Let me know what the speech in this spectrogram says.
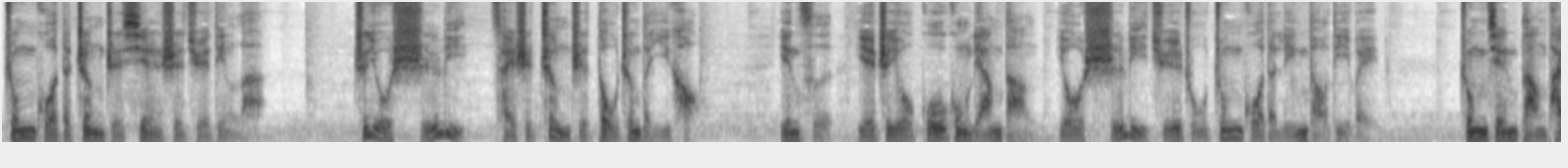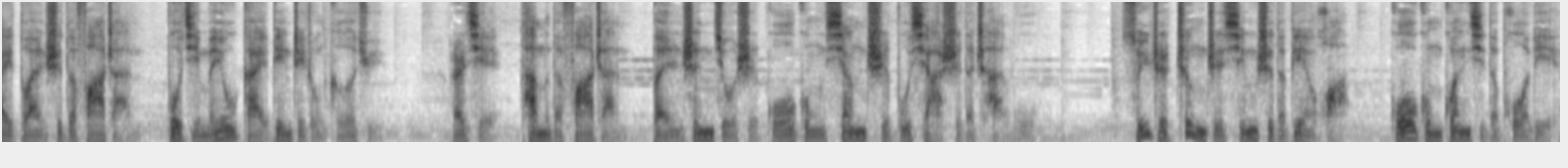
中国的政治现实决定了，只有实力才是政治斗争的依靠，因此也只有国共两党有实力角逐中国的领导地位。中间党派短时的发展不仅没有改变这种格局，而且他们的发展本身就是国共相持不下时的产物。随着政治形势的变化，国共关系的破裂，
